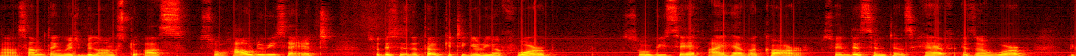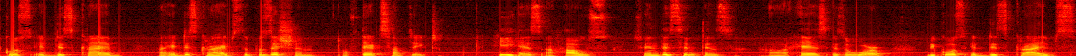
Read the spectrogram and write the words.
uh, something which belongs to us. So how do we say it? So this is the third category of verb. So we say I have a car. So in this sentence have is a verb because it describe uh, it describes the possession of that subject. He has a house. So in this sentence uh, has is a verb because it describes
